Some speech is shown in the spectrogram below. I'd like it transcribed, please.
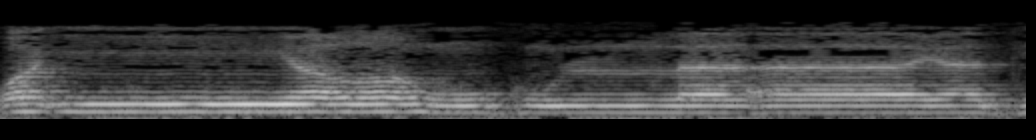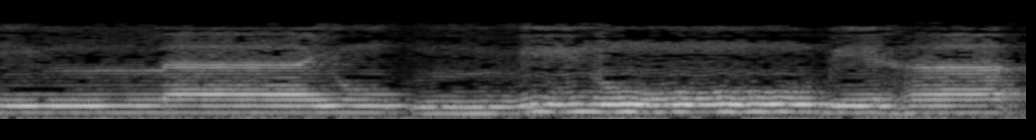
وإن يروا كل آية لا يؤمنوا بها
